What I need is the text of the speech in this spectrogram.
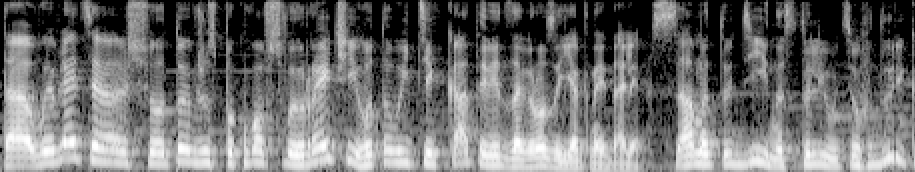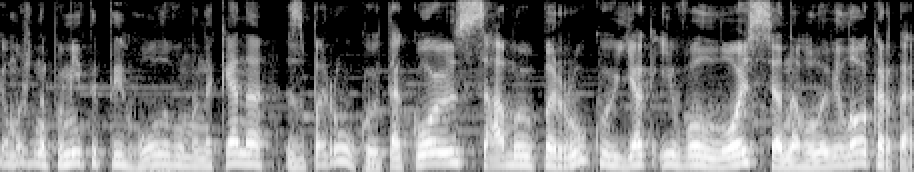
Та виявляється, що той вже спакував свої речі і готовий тікати від загрози якнайдалі. Саме тоді на столі у цього дуріка можна помітити голову манекена з перукою, такою самою перукою, як і волосся на голові Локарта.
